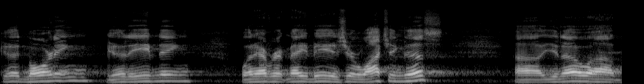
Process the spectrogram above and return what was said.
good morning, good evening, whatever it may be as you're watching this. Uh, you know, uh,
